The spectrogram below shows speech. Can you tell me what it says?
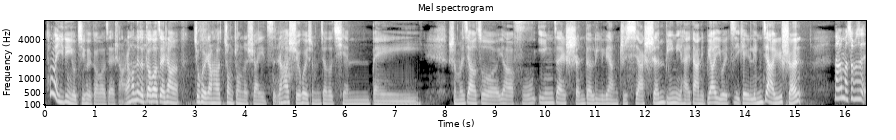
他们一定有机会高高在上，然后那个高高在上就会让他重重的摔一次，让他学会什么叫做谦卑，什么叫做要福音在神的力量之下，神比你还大，你不要以为自己可以凌驾于神。那他们是不是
